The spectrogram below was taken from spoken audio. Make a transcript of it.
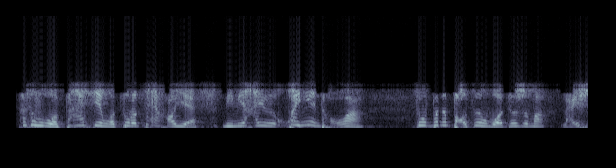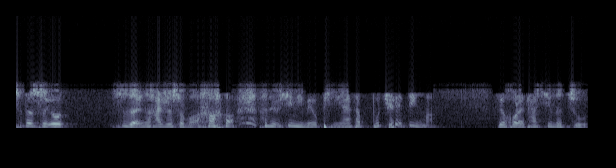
她说我发现我做的再好也里面还有坏念头啊，所以我不能保证我就什么来世的时候是人还是什么，她就心里没有平安，她不确定嘛。所以后来她信了主，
